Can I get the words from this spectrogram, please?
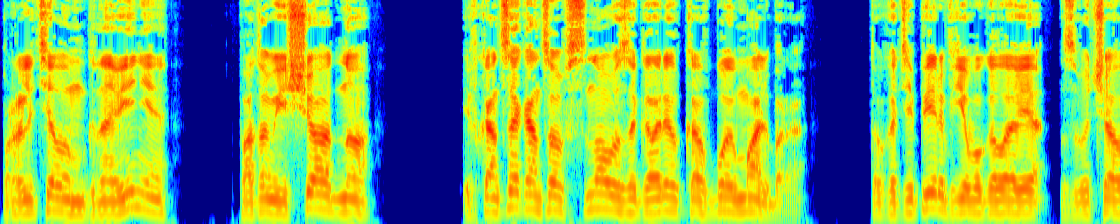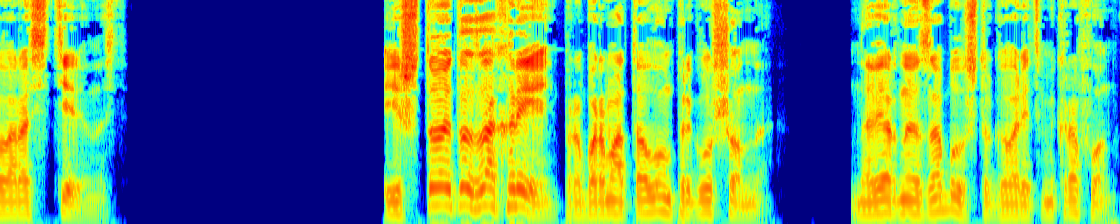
Пролетело мгновение, потом еще одно, и в конце концов снова заговорил ковбой Мальборо, только теперь в его голове звучала растерянность. «И что это за хрень?» – пробормотал он приглушенно. Наверное, забыл, что говорит в микрофон.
